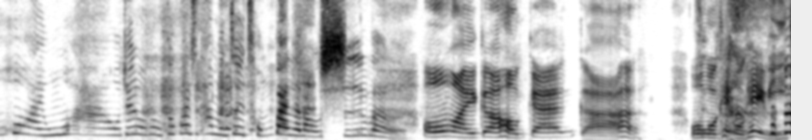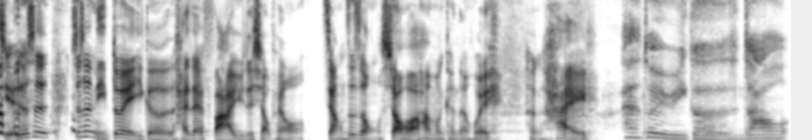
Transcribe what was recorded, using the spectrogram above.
话，哎哇，我觉得我都都快是他们最崇拜的老师了。Oh my god，好尴尬。我我可以我可以理解，就是就是你对一个还在发育的小朋友讲这种笑话，他们可能会 很嗨。但对于一个你知道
